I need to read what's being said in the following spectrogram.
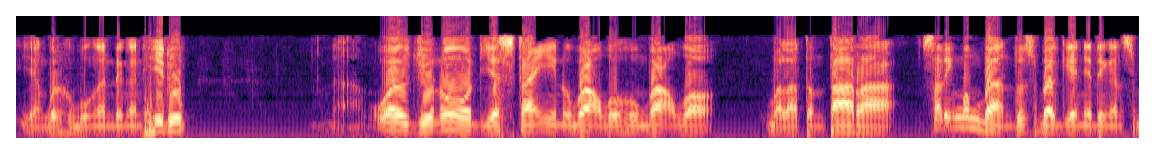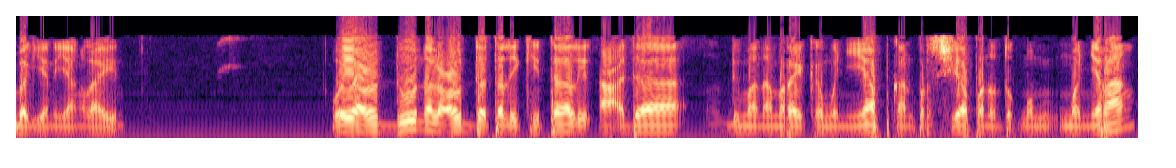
yang berhubungan dengan hidup. Nah, wal junud yasta'inu ba'dhum ba'dha bala tentara saling membantu sebagiannya dengan sebagian yang lain. Wa ya'udduna al-'uddata liqitalil a'da di mana mereka menyiapkan persiapan untuk menyerang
